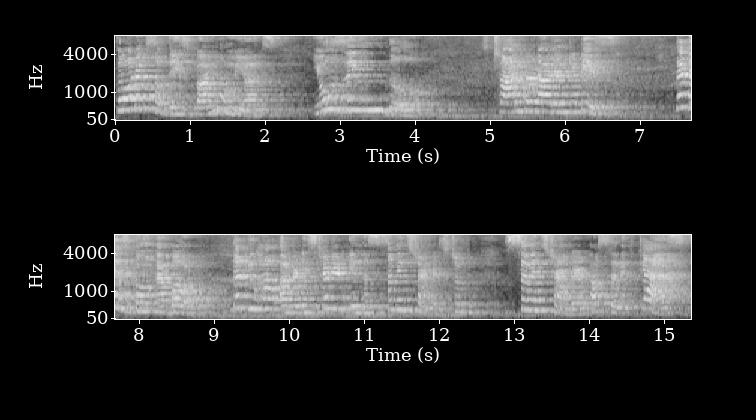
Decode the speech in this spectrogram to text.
products of these binomials using the standard identities. Let us know about that you have already studied in the 7th standard student 7th standard or 7th class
